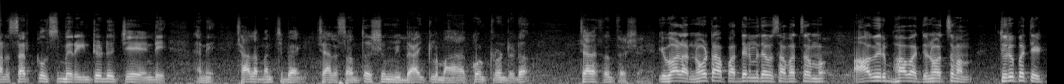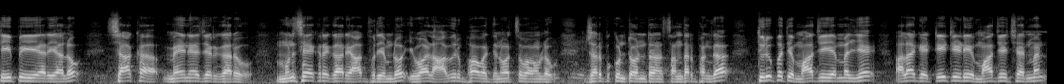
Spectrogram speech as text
మన సర్కిల్స్ మీరు ఇంట్రడ్యూస్ చేయండి అని చాలా మంచి బ్యాంక్ చాలా సంతోషం మీ బ్యాంకులో మా అకౌంట్లో ఉండడం. చాలా సంతోషం. ఇవాళ నూట పద్దెనిమిదవ సంవత్సరం ఆవిర్భావ దినోత్సవం తిరుపతి టీపీ ఏరియాలో శాఖ మేనేజర్ గారు మునిశేఖర్ గారి ఆధ్వర్యంలో ఇవాళ ఆవిర్భావ దినోత్సవంలో జరుపుకుంటున్న సందర్భంగా తిరుపతి మాజీ ఎమ్మెల్యే అలాగే టీటీడీ మాజీ చైర్మన్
